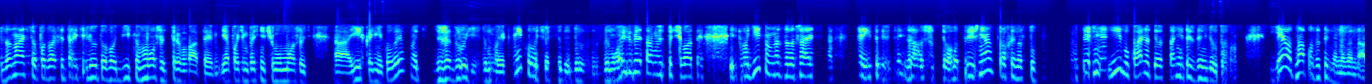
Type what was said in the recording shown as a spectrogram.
з 12 по 23 лютого дійсно можуть тривати. Я потім поясню, чому можуть а, їх канікули. Ну, вже другі зимові канікули, щось сюди зимою люблять саме відпочивати. І тому дійсно в нас залишається цей тиждень залишок цього тижня, трохи наступного тижня, і буквально цей останній тиждень лютого. Є одна позитивна новина.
